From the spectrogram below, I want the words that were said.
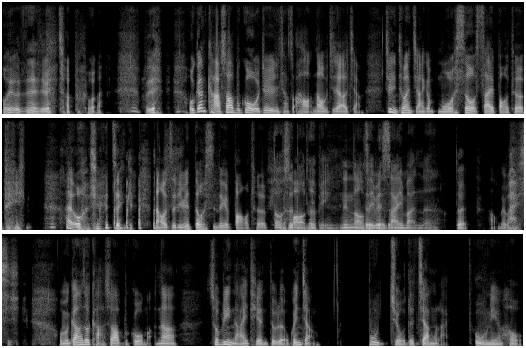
我我真的有点转不过来。不是，我刚卡刷不过，我就有点想说，好，那我接下来要讲，就你突然讲一个魔兽塞宝特瓶。害我现在整个脑子里面都是那个宝特瓶，都是宝特瓶，你脑子也被塞满了。对，对，对，好，没关系。我们刚刚说卡刷不过嘛，那说不定哪一天，对不对？我跟你讲，不久的将来，五年后，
